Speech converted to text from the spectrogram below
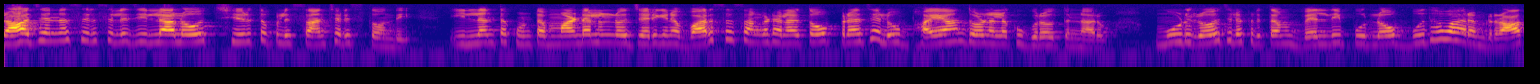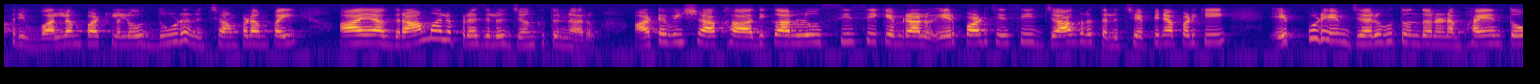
రాజన్న సిరిసిల్ల జిల్లాలో చిరుతపులి సంచరిస్తోంది. ఇల్లంతకుంట మండలంలో జరిగిన వరుస సంఘటనలతో ప్రజలు భయాందోళనలకు గురవుతున్నారు. మూడు రోజుల క్రితం వెల్దీపూర్లో బుధవారం రాత్రి వల్లంపట్లలో దూడను చంపడంపై ఆయా గ్రామాల ప్రజలు జంకుతున్నారు. అటవీ శాఖ అధికారులు సీసీ కెమెరాలు ఏర్పాటు చేసి జాగ్రత్తలు చెప్పినప్పటికీ ఎప్పుడేం జరుగుతుందోనన్న భయంతో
